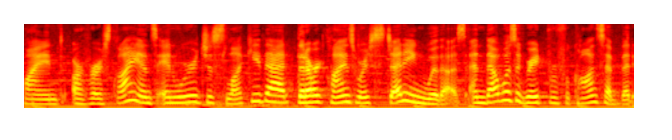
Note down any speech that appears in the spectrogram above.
find our first clients and we're just lucky that, that our clients were studying with us. And that was a great proof of concept that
